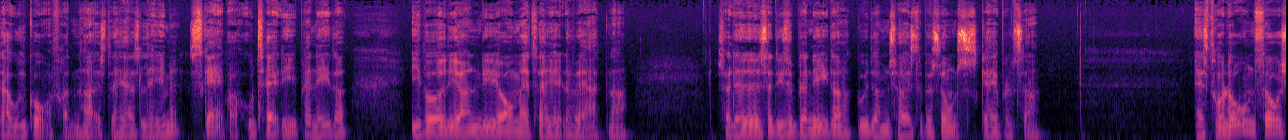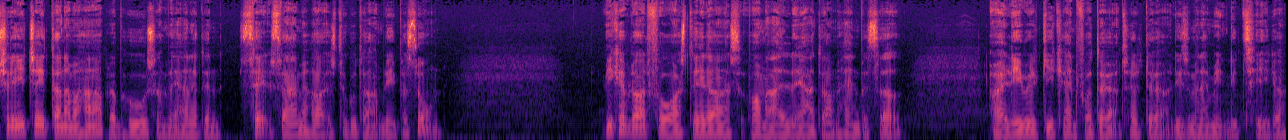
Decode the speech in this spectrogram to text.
der udgår fra den højeste herres lame, skaber utallige planeter i både de åndelige og materielle verdener. Således er disse planeter guddommens højeste persons skabelser. Astrologen så Shri Chaitanya Mahaprabhu som værende den selv samme højeste guddommelige person. Vi kan blot forestille os, hvor meget lærdom han besad, og alligevel gik han fra dør til dør, ligesom en almindelig tigger,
